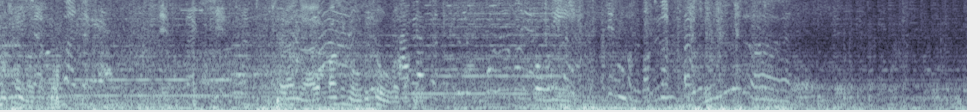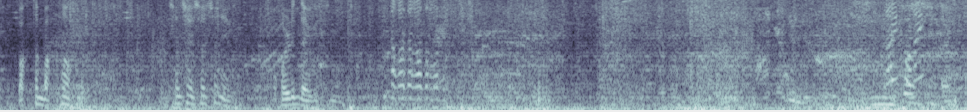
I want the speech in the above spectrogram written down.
천천히 가자. 자연이 아예 빠져서 오른쪽으로 가자. 이거 우리 그거 쳤어? 막턴, 막턴. 천천히, 천천히. 어, 걸린다, 여기 있으면. 가자, 가자, 가자. 라이커, 라이커. 나이스.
